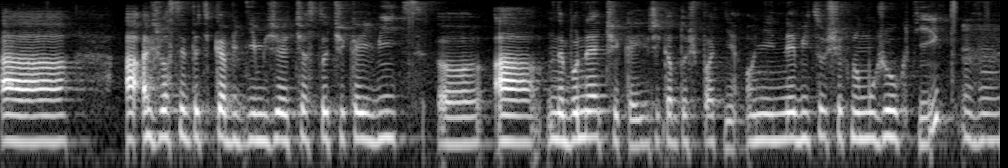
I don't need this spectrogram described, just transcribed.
A a až vlastně teďka vidím, že často čekají víc, uh, a nebo nečekají, říkám to špatně. Oni neví, co všechno můžou chtít mm-hmm.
